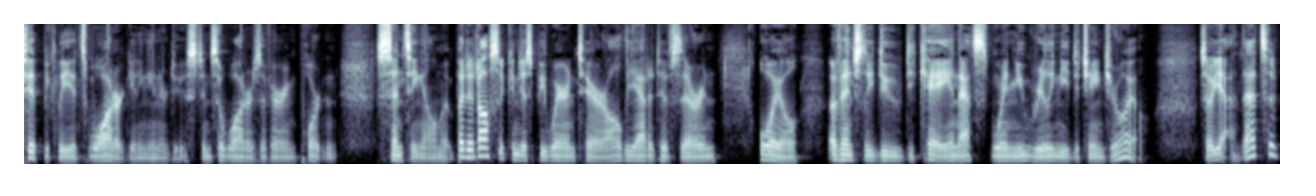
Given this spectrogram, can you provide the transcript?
Typically, it's water getting introduced, and so water is a very important sensing element. But it also can just be wear and tear. All the additives that are in oil eventually do decay, and that's when you really need to change your oil. So yeah, that's a,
